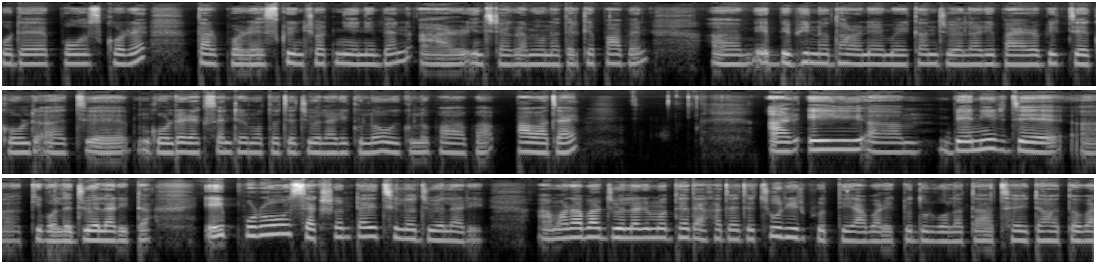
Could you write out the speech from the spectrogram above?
করে পোজ করে তারপরে স্ক্রিনশট নিয়ে নেবেন আর ইনস্টাগ্রামে ওনাদেরকে পাবেন। বিভিন্ন ধরনের আমেরিকান জুয়েলারি বা অ্যারাবিক যে গোল্ড যে গোল্ডের অ্যাক্সেন্টের মতো যে জুয়েলারিগুলো, ওইগুলো পাওয়া পাওয়া যায়। আর এই বেনির যে কি বলে জুয়েলারিটা, এই পুরো সেকশনটাই ছিল জুয়েলারি। আমার আবার জুয়েলারির মধ্যে দেখা যায় যে চুরির প্রতি আবার একটু দুর্বলতা আছে, এটা হয়তো বা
